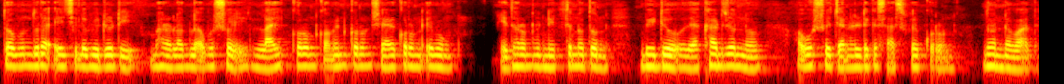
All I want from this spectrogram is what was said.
তো বন্ধুরা, এই ছিল ভিডিওটি। ভালো লাগলে অবশ্যই লাইক করুন কমেন্ট করুন শেয়ার করুন এবং এই ধরনের নিত্য নতুন ভিডিও দেখার জন্য অবশ্যই চ্যানেলটিকে সাবস্ক্রাইব করুন। ধন্যবাদ।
